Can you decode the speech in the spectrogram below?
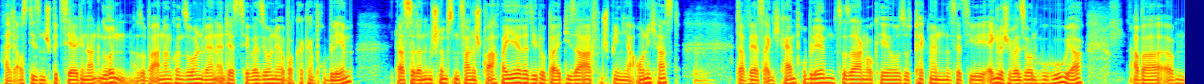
Halt aus diesen speziell genannten Gründen. Also bei anderen Konsolen wären NTSC-Versionen ja überhaupt gar kein Problem. Da hast du dann im schlimmsten Fall eine Sprachbarriere, die du bei dieser Art von Spielen ja auch nicht hast. Mhm. Da wäre es eigentlich kein Problem zu sagen, okay, oh, so Pac-Man ist jetzt die englische Version, huhu, ja. Aber ähm,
